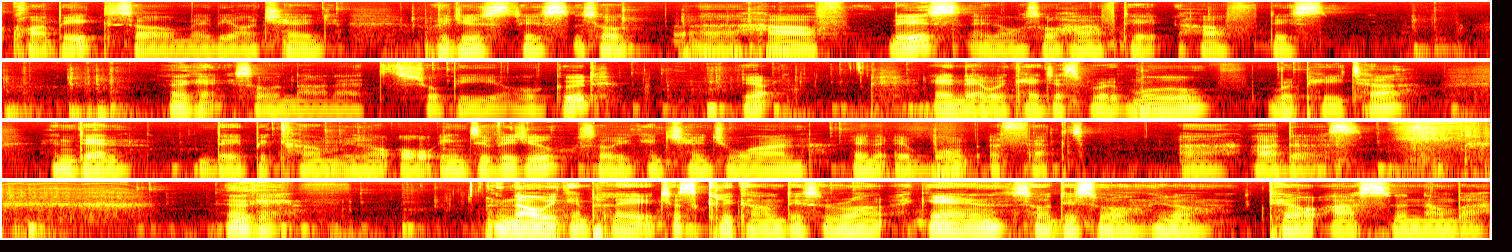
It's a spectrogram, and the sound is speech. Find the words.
quite big so maybe I'll change reduce this so uh, half this and also half the half this. Okay so now that should be all good. Yep. And then we can just remove repeater and then they become you know all individual so you can change one and it won't affect uh, others. Okay. Now we can play just click on this run again so this will you know tell us the number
